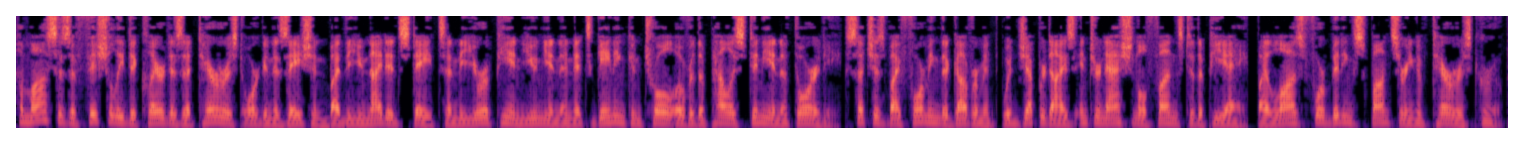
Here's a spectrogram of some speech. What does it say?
Hamas is officially declared as a terrorist organization by the United States and the European Union and its gaining control over the Palestinian Authority such as by forming the government would jeopardize international funds to the PA, by laws forbidding sponsoring of terrorist group.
